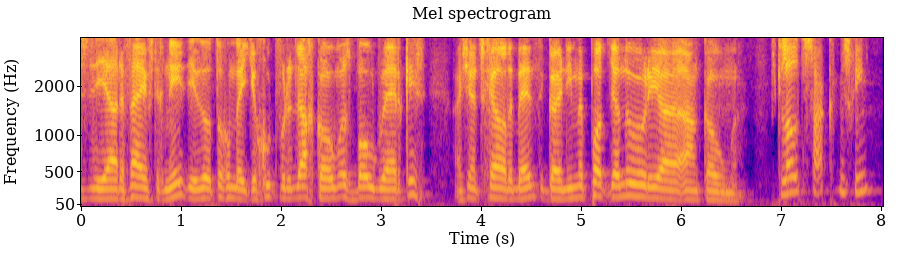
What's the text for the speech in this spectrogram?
is de jaren 50 niet. Je wilt toch een beetje goed voor de dag komen als bootwerker. Als je aan het schelden bent, dan kan je niet met potjandori eh, aankomen. Klootzak misschien?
